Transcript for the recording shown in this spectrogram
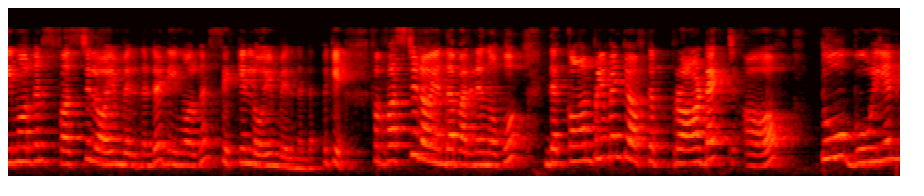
ഡിമോർഗൻസ് ഫസ്റ്റ് ലോയും വരുന്നുണ്ട് ഡിമോർഗൻസ് സെക്കൻഡ് ലോയും വരുന്നുണ്ട്. ഓക്കെ ഫസ്റ്റ് ലോ എന്താ പറയുന്നത് നോക്കൂ. The complement of the product of two Boolean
